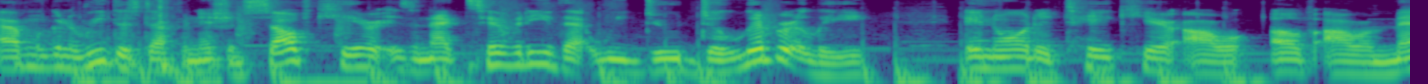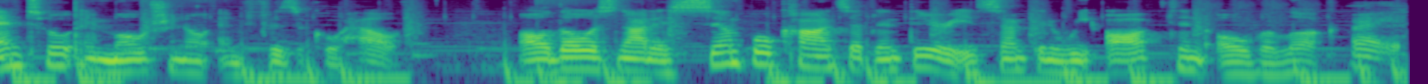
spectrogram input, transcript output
I'm going to read this definition. Self care is an activity that we do deliberately in order to take care our, of our mental, emotional, and physical health. Although it's not a simple concept in theory, it's something we often overlook. Right.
